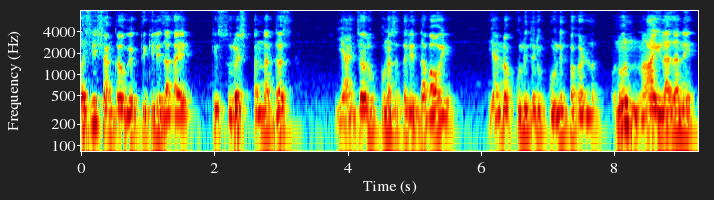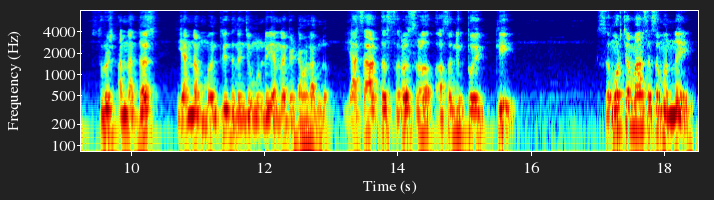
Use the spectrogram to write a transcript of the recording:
अशी शंका व्यक्त केली जात आहे की सुरेश अण्णा दस यांच्यावर कुणाचा तरी दबाव आहे? यांना कुणीतरी कोंडीत पकडलं. म्हणून ना इलाजाने सुरेश अण्णा दस यांना मंत्री धनंजय मुंडे यांना भेटावं लागलं. याचा अर्थ सरळ सरळ असा निघतोय की समोरच्या माणसाचं म्हणणं आहे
